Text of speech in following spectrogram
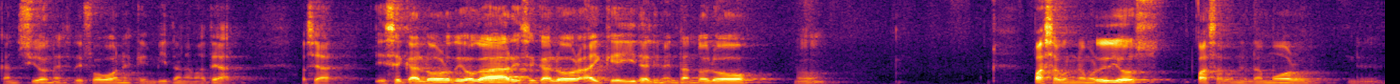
canciones de fogones que invitan a matear. O sea, ese calor de hogar, ese calor hay que ir alimentándolo, ¿no? Pasa con el amor de Dios, pasa con el amor de,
